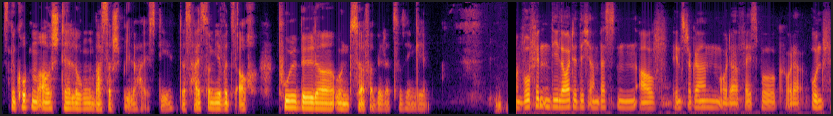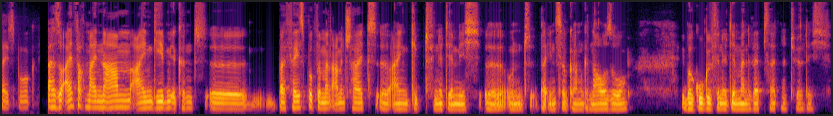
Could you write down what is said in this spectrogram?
ist eine Gruppenausstellung, Wasserspiele heißt die. Das heißt, von mir wird es auch Poolbilder und Surferbilder zu sehen geben. Und wo finden die Leute dich am besten auf Instagram oder Facebook oder und Facebook? Also einfach meinen Namen eingeben. Ihr könnt äh, bei Facebook, wenn man Armin Scheid äh, eingibt, findet ihr mich äh, und bei Instagram genauso. Über Google findet ihr meine Website natürlich.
